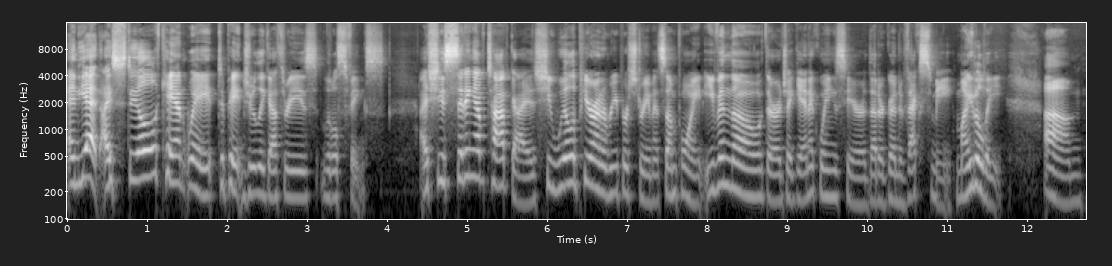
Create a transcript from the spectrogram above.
and yet, I still can't wait to paint Julie Guthrie's little Sphinx. As she's sitting up top, guys, she will appear on a Reaper stream at some point, even though there are gigantic wings here that are going to vex me mightily. Um,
